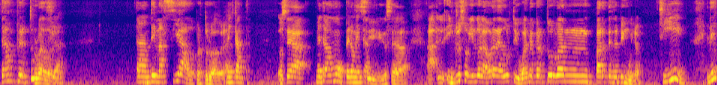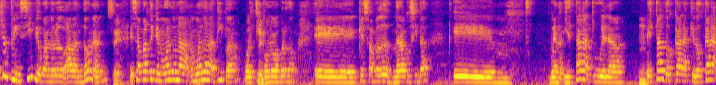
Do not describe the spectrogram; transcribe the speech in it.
tan perturbadora. Tan- Demasiado perturbadora. Me encanta. O sea, Me traumó, pero me encanta. sí, o sea, incluso viendo la hora de adulto igual me perturban partes del pingüino. Sí. De hecho, al principio, cuando lo abandonan, Sí. esa parte que muerde, una, muerde a la tipa, o al tipo, Sí. no me acuerdo, eh, que eso ugh, me da cosita. eh, bueno, y está Gatúbela, Mm. está el Dos Caras, que Dos Caras,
